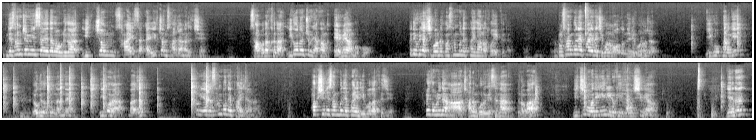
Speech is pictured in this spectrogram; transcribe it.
근데 3.14에다가 우리가 2.414, 아 1.4잖아, 그치? 4보다 크다. 이거는 좀 약간 애매한 거고. 근데 우리가 집어넣을 건 3분의 파이가 하나 더 있거든. 그럼 3분의 파이를 집어넣으면 어떤 일이 벌어져? 2 곱하기 여기서 끝났네. 이거야, 맞아? 그럼 얘는 3분의 파이잖아. 확실히 3분의 파이는 2보다 크지? 그러니까 우리는 아, 잘은 모르겠으나 들어봐. 이쯤 어디 1이 이렇게 있다고 치면 얘는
